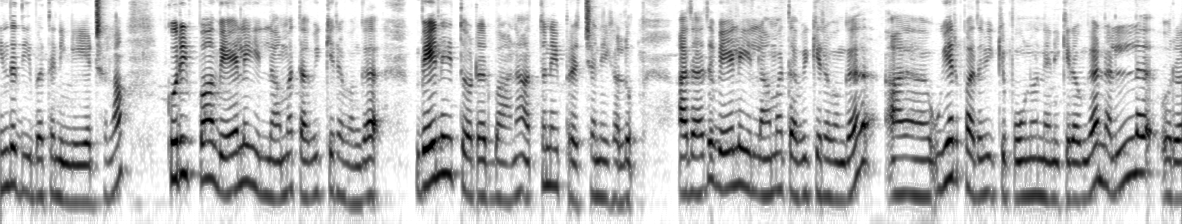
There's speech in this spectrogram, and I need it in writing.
இந்த தீபத்தை நீங்கள் ஏற்றலாம். குறிப்பாக வேலை இல்லாமல் தவிக்கிறவங்க வேலை தொடர்பான அத்தனை பிரச்சனைகளும் அதாவது வேலை இல்லாமல் தவிக்கிறவங்க உயர் பதவிக்கு போகணும்னு நினைக்கிறவங்க நல்ல ஒரு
